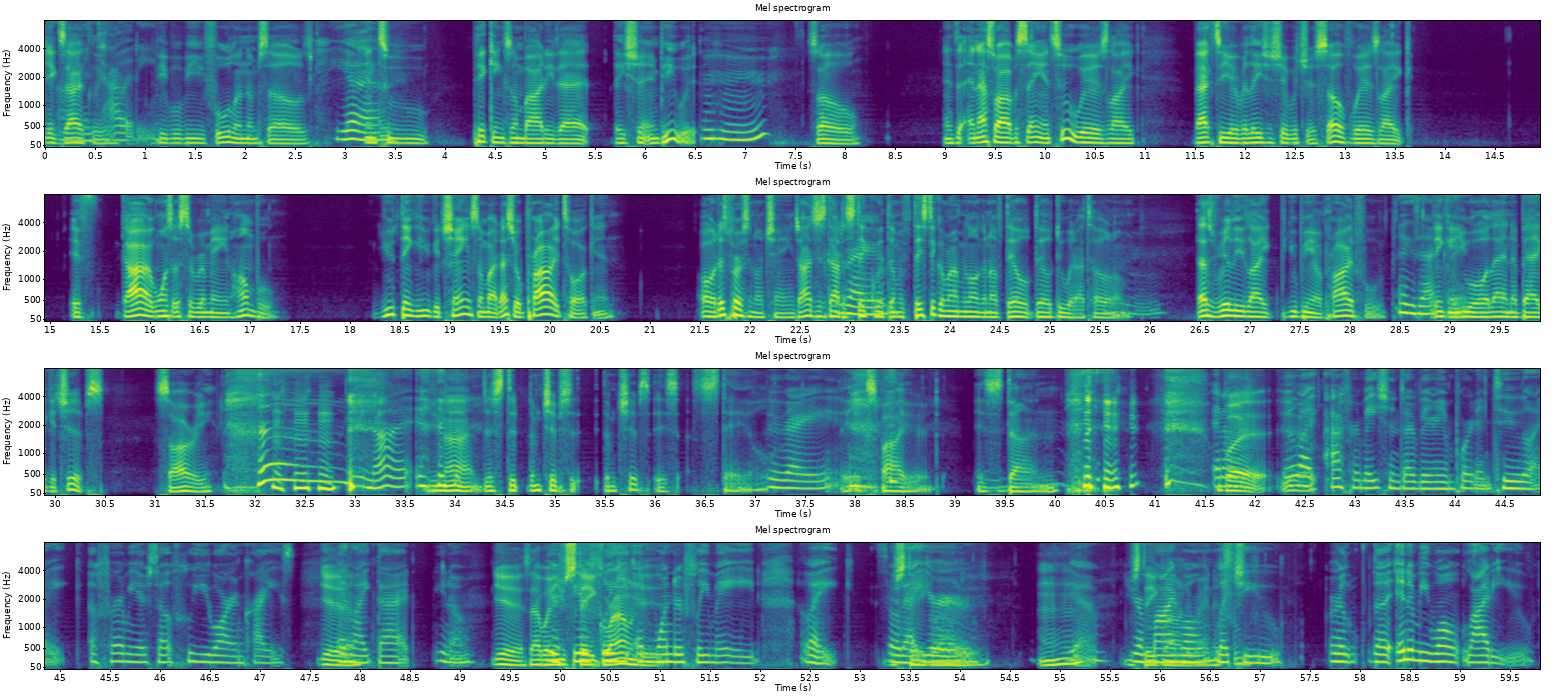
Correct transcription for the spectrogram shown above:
um, exactly. mentality People be fooling themselves yeah into picking somebody that they shouldn't be with. mm-hmm So, and th- and that's why I was saying too, where it's like back to your relationship with yourself, where it's like if God wants us to remain humble, you think you could change somebody? That's your pride talking. Oh, this person will change. I just got to stick with them. If they stick around me long enough, they'll they'll do what I tell them. Mhm. That's really like you being prideful, exactly thinking you all that in a bag of chips. Sorry, you're not you're not. Just th- them chips. Them chips is stale. right They expired. It's done. And I but feel yeah. like affirmations are very important too like affirming yourself who you are in christ yeah, and like that you know yeah, so that way you're stay grounded. and wonderfully made like so you that your. Mhm. yeah You your mind grounded right in won't let truth. you or the enemy won't lie to you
